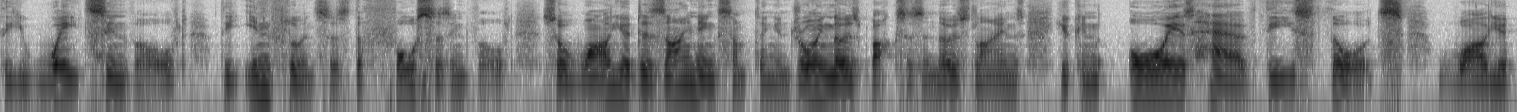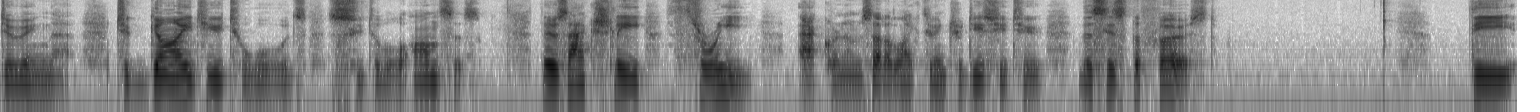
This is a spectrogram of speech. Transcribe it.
the weights involved, the influences, the forces involved. So while you're designing something and drawing those boxes and those lines, you can always have these thoughts while you're doing that to guide you towards suitable answers. There's actually three acronyms that I'd like to introduce you to. This is the first. The,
